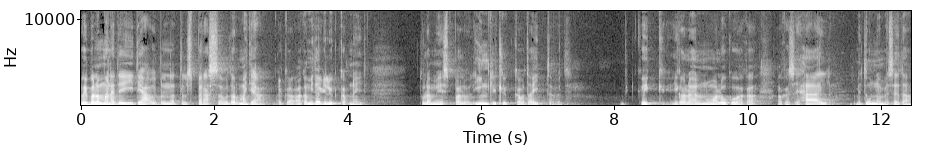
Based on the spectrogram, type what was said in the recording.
võib-olla mõned ei tea, võib-olla nad alles pärast saavad aru, ma ei tea, aga, aga midagi lükkab neid tulema eest palvele, inglid lükkavad, aitavad. kõik, igalühel on oma lugu, aga, aga see hääl, me tunneme seda.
